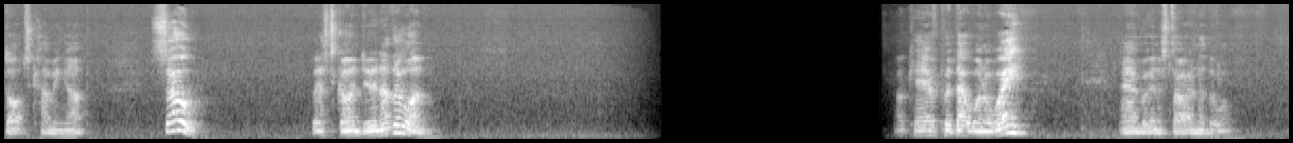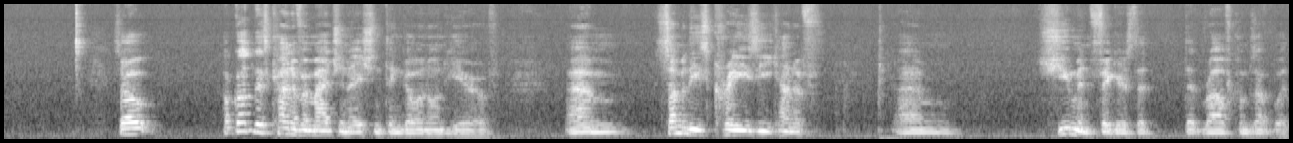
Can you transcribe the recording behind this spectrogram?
dot's coming up. So, let's go and do another one. Okay, I've put that one away and we're going to start another one. So I've got this kind of imagination thing going on here of um, some of these crazy kind of um, human figures that, that Ralph comes up with.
